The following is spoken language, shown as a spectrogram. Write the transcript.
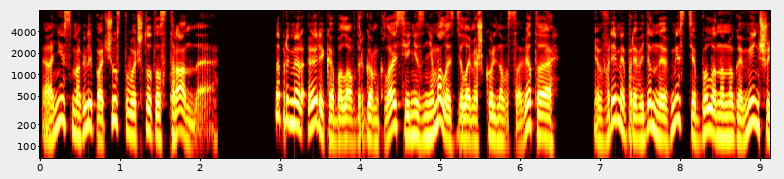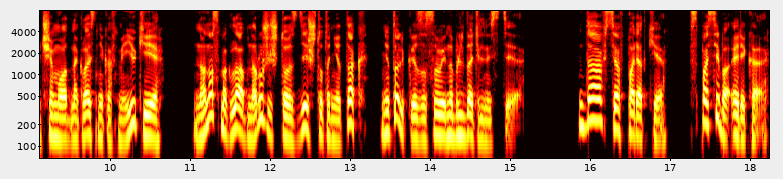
они смогли почувствовать что-то странное. Например, Эрика была в другом классе и не занималась делами школьного совета. Время, проведенное вместе, было намного меньше, чем у одноклассников Миюки, но она смогла обнаружить, что здесь что-то не так, не только из-за своей наблюдательности. «Да, все в порядке. Спасибо, Эрика».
